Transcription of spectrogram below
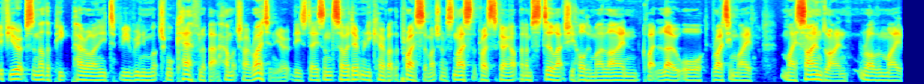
if Europe's another peak peril, I need to be really much more careful about how much I write in Europe these days. And so I don't really care about the price so much. It's nice that the price is going up, but I'm still actually holding my line quite low or writing my my signed line rather than my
